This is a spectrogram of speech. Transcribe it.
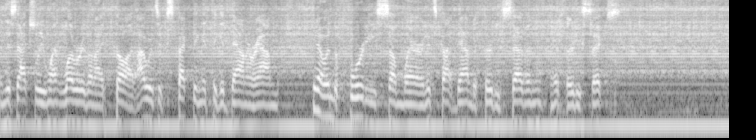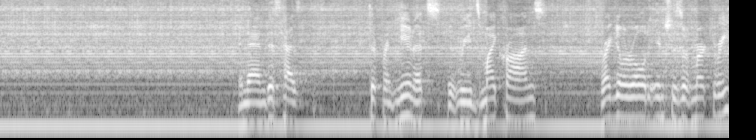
And this actually went lower than I thought. I was expecting it to get down around you know, in the 40s somewhere, and it's got down to 37 or 36. And then this has different units. It reads microns, regular old inches of mercury.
